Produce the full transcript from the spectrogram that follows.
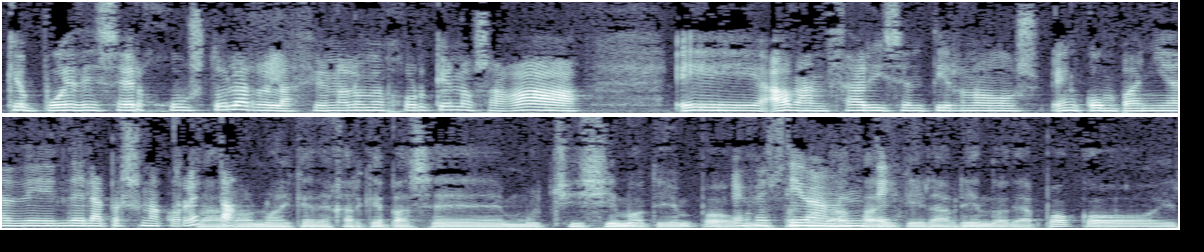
que puede ser justo la relación a lo mejor que nos haga eh, avanzar y sentirnos en compañía de, de la persona correcta. Claro, no hay que dejar que pase muchísimo tiempo. con Efectivamente. Hay que ir abriendo de a poco, ir,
